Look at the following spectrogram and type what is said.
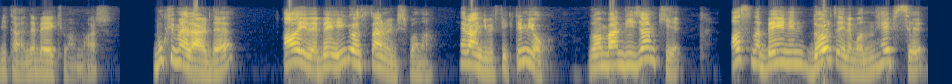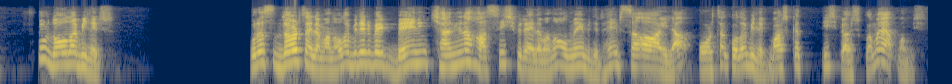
Bir tane de B kümem var. Bu kümelerde A'yı ve B'yi göstermemiş bana. Herhangi bir fikrim yok. O zaman ben diyeceğim ki aslında B'nin 4 elemanın hepsi şurada olabilir. Burası 4 eleman olabilir ve B'nin kendine has hiçbir elemanı olmayabilir. Hepsi A ile ortak olabilir. Başka hiçbir açıklama yapmamış.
